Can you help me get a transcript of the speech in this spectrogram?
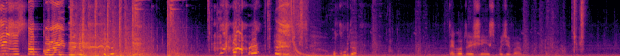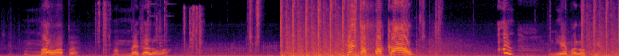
Jezus, tam kolejny! o kurde. Tego to ja się nie spodziewałem. Mam mało HP. Mam mega loła. Get the fuck out! O nie, malotnie.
